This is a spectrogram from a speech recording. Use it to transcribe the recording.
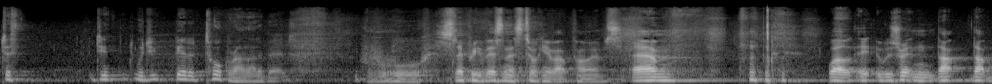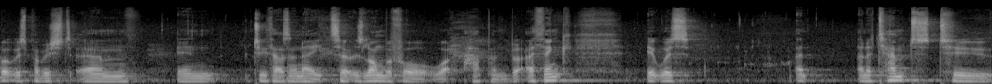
Just, do you, would you be able to talk around that a bit? Ooh, slippery business talking about poems. Um, well, it, it was written, that, that book was published um, in 2008, so it was long before what happened. But I think it was an, an attempt to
